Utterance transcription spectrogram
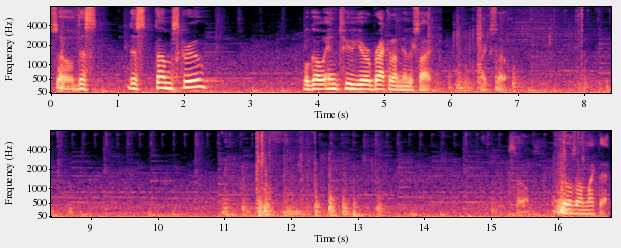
So this, this thumb screw will go into your bracket on the other side, like so. Goes on like that.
